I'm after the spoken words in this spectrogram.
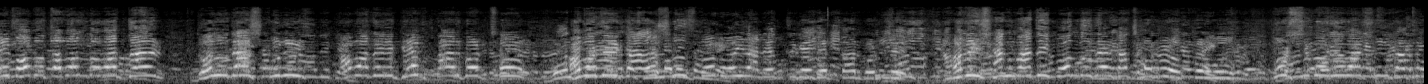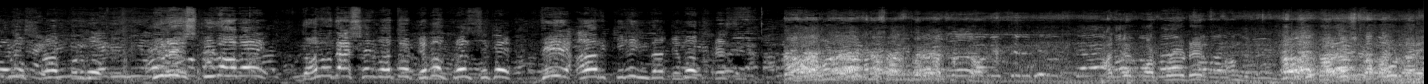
এই মমতা বন্দ্যোপাধ্যায়ের দলদাস পুলিশ আমাদের গ্রেফতার করছে। আমাদের অসুস্থ মহিলা নেত্রীকে গ্রেফতার করছে। আমি সাংবাদিক বন্ধুদের কাছে অনুরোধ করব পশ্চিমবঙ্গবাসীর কাছে অনুরোধ করব পুলিশ কীভাবে দলদাসের মতো ডেমোক্রেসিকে they are killing the democracy? আজকের কর্পোরেটের খবরদারি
